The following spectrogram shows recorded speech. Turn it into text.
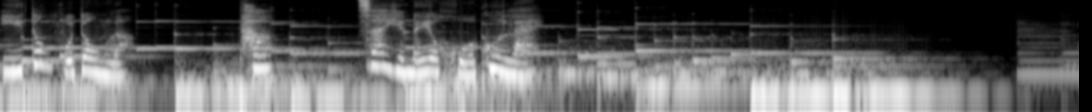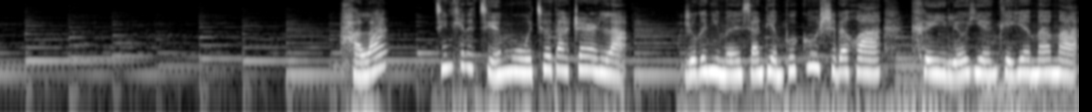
一动不动了。他再也没有活过来。好啦，今天的节目就到这儿啦。如果你们想点播故事的话，可以留言给月妈妈，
